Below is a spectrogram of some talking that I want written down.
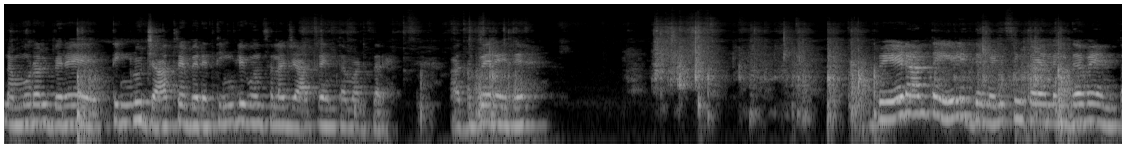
ನಮ್ಮೂರಲ್ಲಿ ಬೇರೆ ತಿಂಗಳು ಜಾತ್ರೆ ಬೇರೆ, ತಿಂಗ್ಳಿಗೆ ಒಂದ್ಸಲ ಜಾತ್ರೆ ಅಂತ ಮಾಡ್ತಾರೆ. ಅದು ಬೇರೆ ಇದೆ. ಬೇಡ ಅಂತ ಹೇಳಿದ್ದೆ ಮೆಣಸಿನ್ಕಾಯಿ ಎಲ್ಲ ಇದ್ದಾವೆ ಅಂತ.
